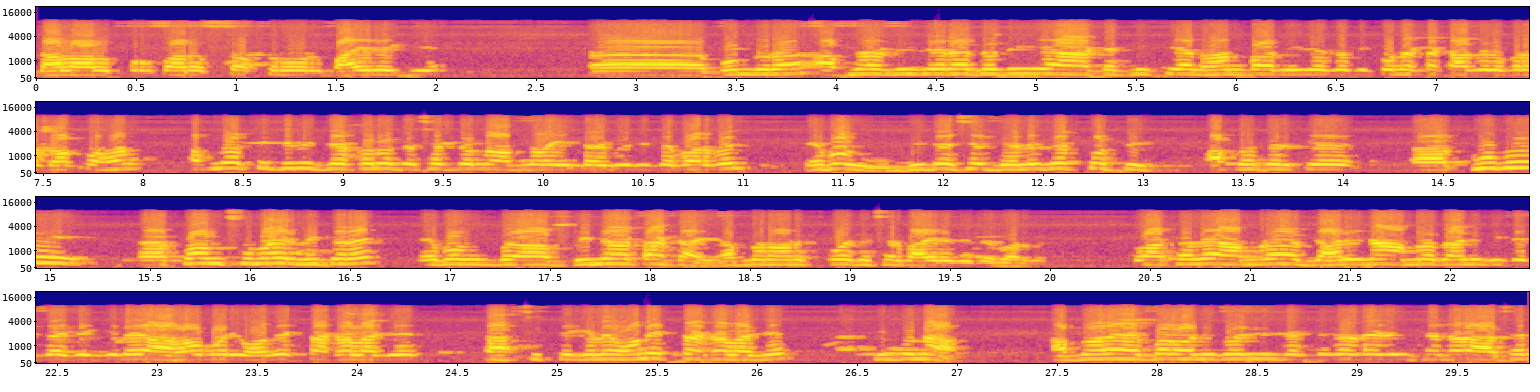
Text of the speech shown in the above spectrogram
দালাল, প্রতারক, চক্রর বাইরে গিয়ে। বন্ধুরা, আপনার নিজেরা যদি টেকনিশিয়ান হন বা নিজে যদি কোনো একটা কাজের উপরে দক্ষ হন, আপনার পৃথিবীর যে কোনো দেশের জন্য আপনারা ইন্টারভিউ দিতে পারবেন এবং বিদেশে ডেলিগেট কর্তৃক আপনাদেরকে খুবই কম সময়ের ভিতরে এবং বিনা টাকায় আপনারা অনেক সময় দেশের বাইরে যেতে পারবেন। তো আসলে আমরা জানি না, আমরা জানি বিদেশ যাইতে গেলে আহামরি অনেক টাকা লাগে, কাজ শিখতে গেলে অনেক টাকা লাগে, কিন্তু না আপনারা একবার ট্রেনিং সেন্টার আছেন,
